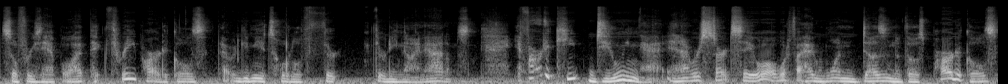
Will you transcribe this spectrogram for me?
So for example, I pick three particles, that would give me a total of 13. 39 atoms. If I were to keep doing that and I were to start to say, well, what if I had one dozen of those particles,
